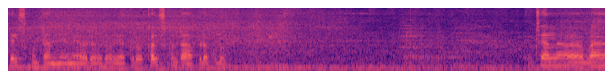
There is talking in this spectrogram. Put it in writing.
తెలుసుకుంటాను నేను ఎవరెవరో ఎక్కడో కలుసుకుంటా అప్పుడప్పుడు. చాలా బాగా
